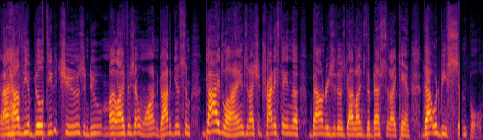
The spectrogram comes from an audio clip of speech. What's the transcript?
and I have the ability to choose and do my life as I want. God gives some guidelines, and I should try to stay in the boundaries of those guidelines the best that I can. That would be simple.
